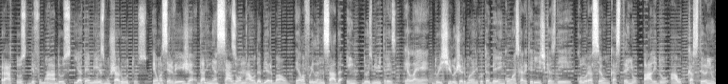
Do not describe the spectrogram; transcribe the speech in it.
pratos defumados e até mesmo charutos. É uma cerveja da linha sazonal da Bierbau. Ela foi lançada em 2013. Ela é do estilo germânico também, com as características de coloração castanho pálido ao castanho.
